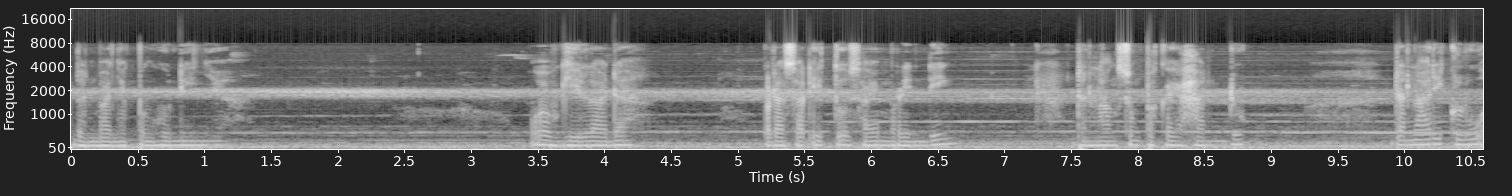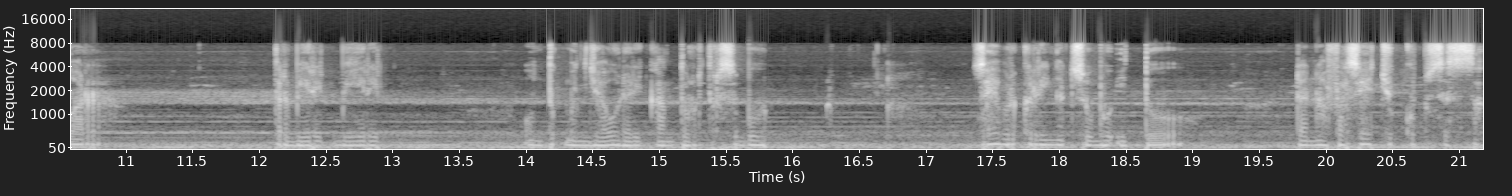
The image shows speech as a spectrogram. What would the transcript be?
dan banyak penghuninya. Wow gila dah. Pada saat itu saya merinding dan langsung pakai handuk dan lari keluar terbirit-birit untuk menjauh dari kantor tersebut. Saya berkeringat subuh itu dan nafas saya cukup sesak.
